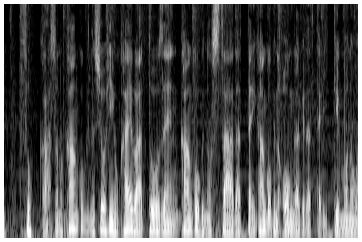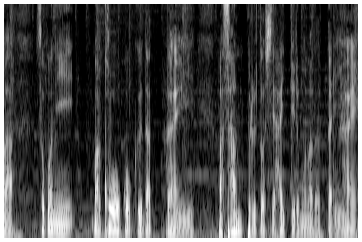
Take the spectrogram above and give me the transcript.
ん、そっか、その韓国の商品を買えば当然韓国のスターだったり、韓国の音楽だったりっていうものが、そこに、まあ、広告だったり、はいまあ、サンプルとして入っているものだったり、はい。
